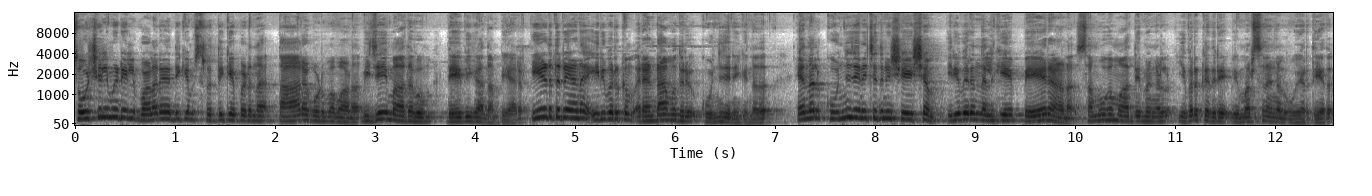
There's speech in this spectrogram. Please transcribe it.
സോഷ്യൽ മീഡിയയിൽ വളരെയധികം ശ്രദ്ധിക്കപ്പെടുന്ന താരകുടുംബമാണ് വിജയ് മാധവും ദേവിക നമ്പ്യാരും. ഈ അടുത്തിടെയാണ് ഇരുവർക്കും രണ്ടാമതൊരു കുഞ്ഞ് ജനിക്കുന്നത്. എന്നാൽ കുഞ്ഞ് ജനിച്ചതിനു ശേഷം ഇരുവരും നൽകിയ പേരാണ് സമൂഹ മാധ്യമങ്ങൾ ഇവർക്കെതിരെ വിമർശനങ്ങൾ ഉയർത്തിയത്.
